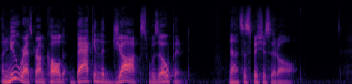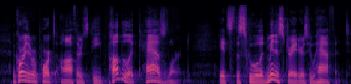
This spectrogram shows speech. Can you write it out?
a new restaurant called Back in the Jocks was opened. Not suspicious at all. According to the report's authors, the public has learned. It's the school administrators who haven't.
